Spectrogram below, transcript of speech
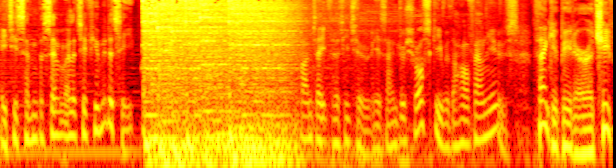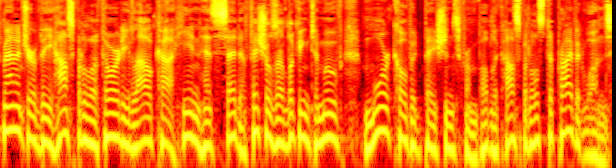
87% relative humidity. Times 8.32. Here's Andrew Shorosky with the Half Hour News. Thank you, Peter. A chief manager of the hospital authority, Lau Ka-hin, has said officials are looking to move more COVID patients from public hospitals to private ones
